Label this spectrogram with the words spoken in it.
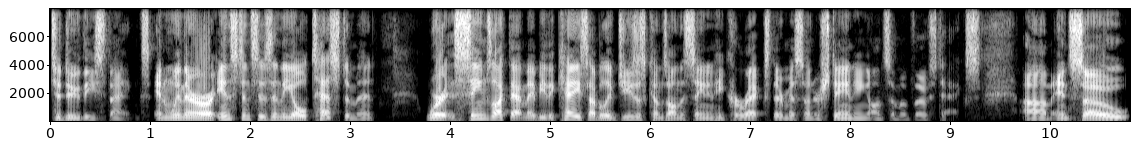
to do these things. And when there are instances in the Old Testament where it seems like that may be the case, I believe Jesus comes on the scene and he corrects their misunderstanding on some of those texts. Um, and so,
